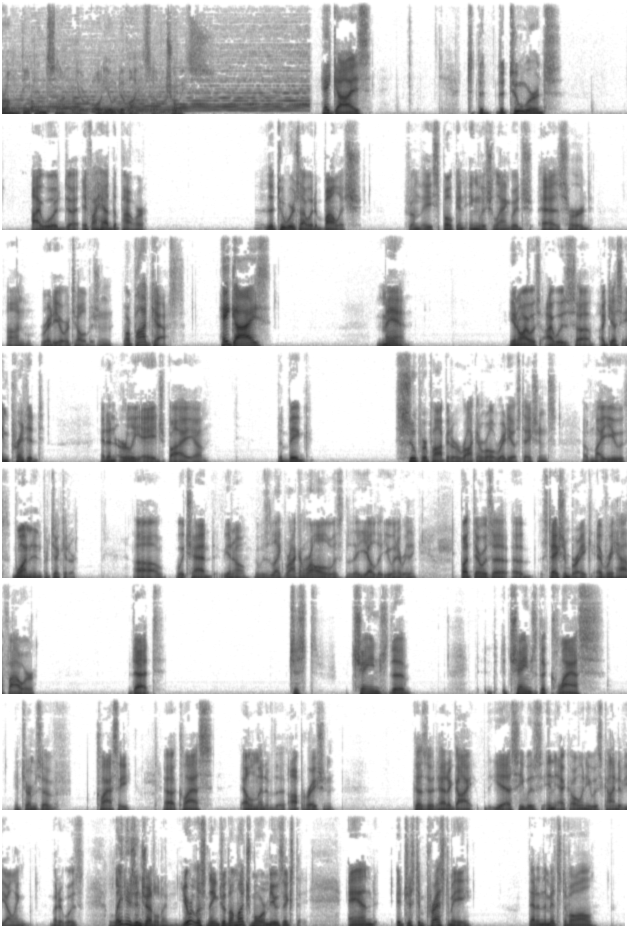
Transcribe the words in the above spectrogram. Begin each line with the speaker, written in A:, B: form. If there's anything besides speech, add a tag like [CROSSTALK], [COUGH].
A: from deep inside your audio device of choice.
B: Hey guys, the the two words I would, uh, if I had the power, the two words I would abolish from the spoken English language as heard on radio or television or podcasts. Hey guys, man, you know I was I was uh, I guess imprinted at an early age by um, the big, super popular rock and roll radio stations of my youth. One in particular, uh, which had you know it was like rock and roll. Was they yelled at you and everything, but there was a, a station break every half hour that just changed the changed the class in terms of classy uh, class element of the operation because it had a guy. Yes, he was in echo and he was kind of yelling, but it was, "Ladies and gentlemen, you're listening to the much more music," st-. and it just impressed me that in the midst of all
